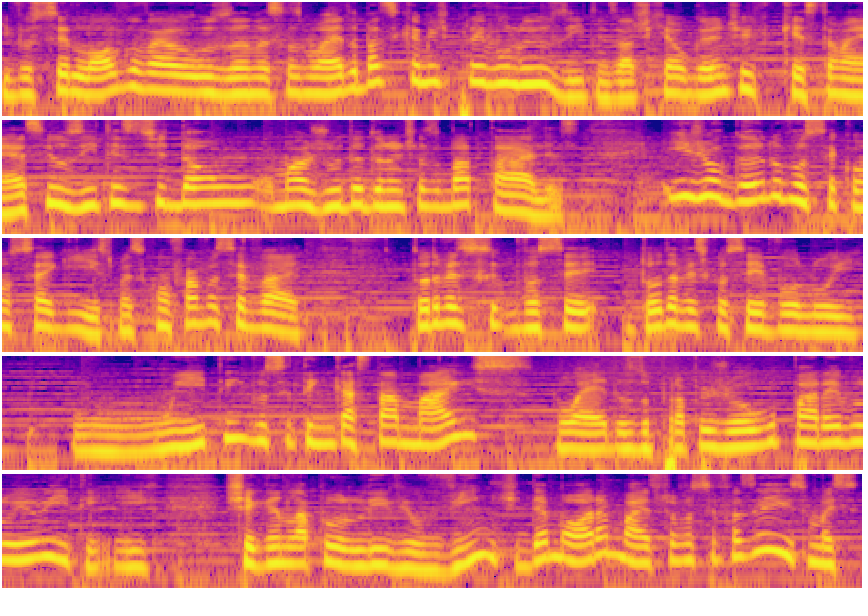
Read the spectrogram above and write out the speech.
e você logo vai usando essas moedas basicamente para evoluir os itens. Acho que a grande questão é essa e os itens te dão uma ajuda durante as batalhas. E jogando você consegue isso, mas conforme você vai toda vez que você toda vez que você evolui um, item, você tem que gastar mais moedas do próprio jogo para evoluir o item. E chegando lá pro nível 20, demora mais para você fazer isso, mas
